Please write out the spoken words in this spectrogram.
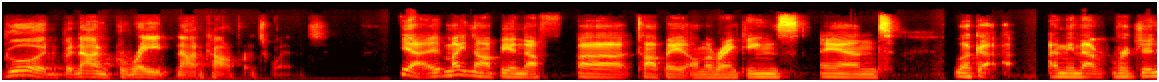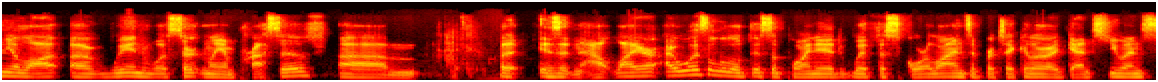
Good, but not great non conference wins. Yeah, it might not be enough uh, top eight on the rankings. And look, I mean, that Virginia law, uh, win was certainly impressive, um, but is it an outlier? I was a little disappointed with the score lines in particular against UNC.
